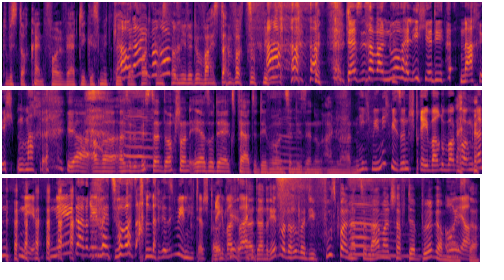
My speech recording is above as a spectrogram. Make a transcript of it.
du bist doch kein vollwertiges Mitglied Oh der nein, warum? Podcast-Familie. Du weißt einfach zu viel. Das ist aber nur, weil ich hier die Nachrichten mache. Ja, aber also du bist dann doch schon eher so der Experte, den wir uns in die Sendung einladen. Nee, ich will nicht wie so ein Streber rüberkommen. Dann, nee, nee, dann reden wir jetzt über was anderes. Ich will nicht der Streber Okay, sein. äh, dann reden wir doch über die Fußballnationalmannschaft der oh Bürgermeister. ja,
